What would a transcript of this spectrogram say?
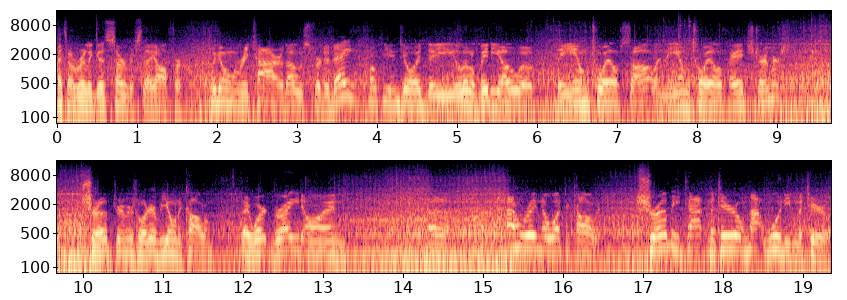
That's a really good service they offer. We're going to retire those for today. Hope you enjoyed the little video of the M12 saw and the M12 hedge trimmers, shrub trimmers, whatever you want to call them. They work great on, uh, I don't really know what to call it, shrubby type material, not woody material.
